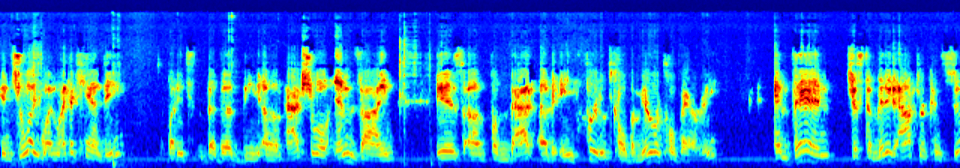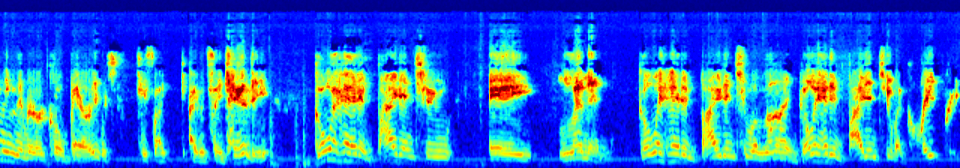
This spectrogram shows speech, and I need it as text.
Enjoy one like a candy, but it's the the, the um, actual enzyme is um, from that of a fruit called the Miracle Berry. And then just a minute after consuming the Miracle Berry, which tastes like I would say candy, go ahead and bite into a lemon. Go ahead and bite into a lime. Go ahead and bite into a grapefruit.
